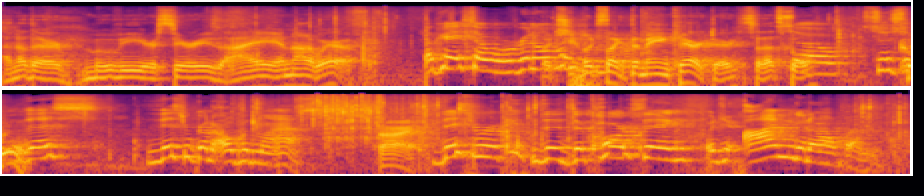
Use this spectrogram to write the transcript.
Another movie or series I am not aware of. Okay, so we're gonna But she looks like the main character, so that's cool. so, so, so Cool. this, this we're gonna open last. All right. This we're the the car thing, which I'm gonna open.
